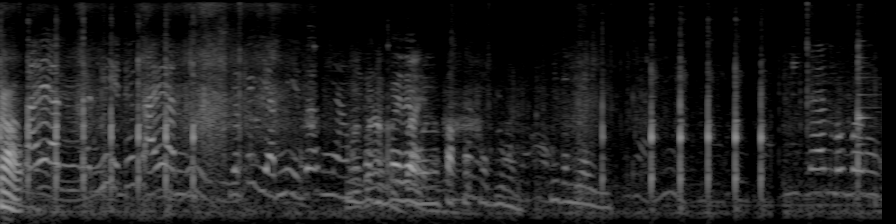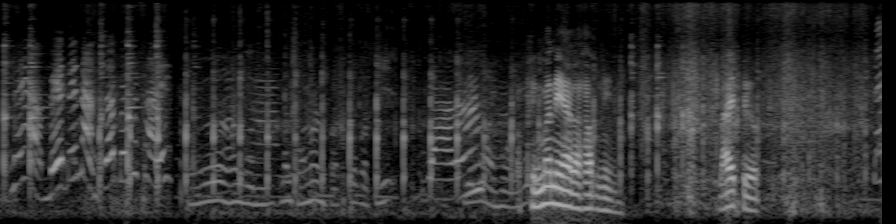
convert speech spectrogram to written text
ข้าวใส่อันมีด้วยใส่อันนี้อย่าไปเหยียบมีดเด้อคุณยังมันไปแล้วมันปักปกอยู่มีแต่เรืออยู่เดินเบิ่งเนี่ยเบ็ดได้นั่นจ้าเบ็ดไปใส่เออมันดินมันของมันปกตินิดหน่อยหวยขึ้นมาเนี่ยแหละครับนี่หลายเติบได้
